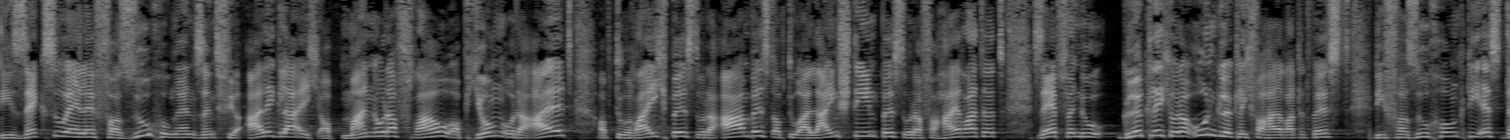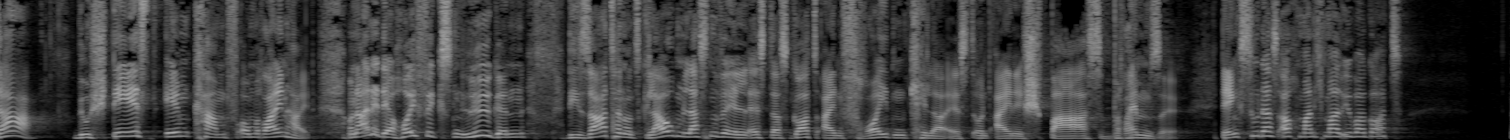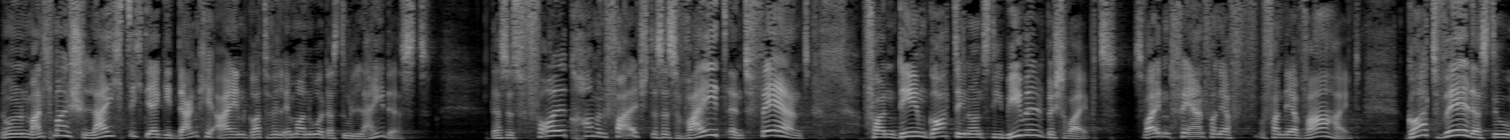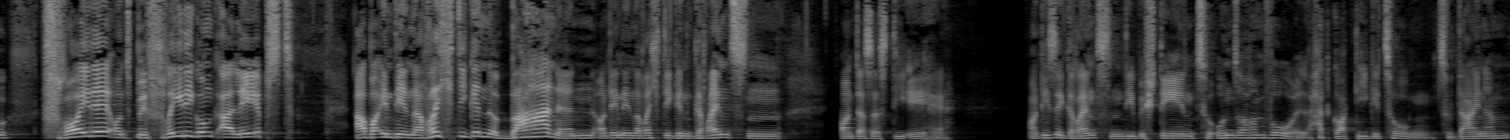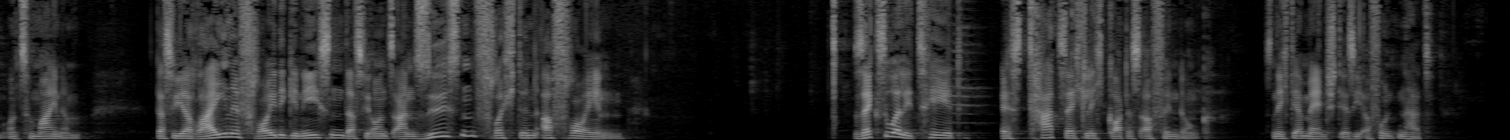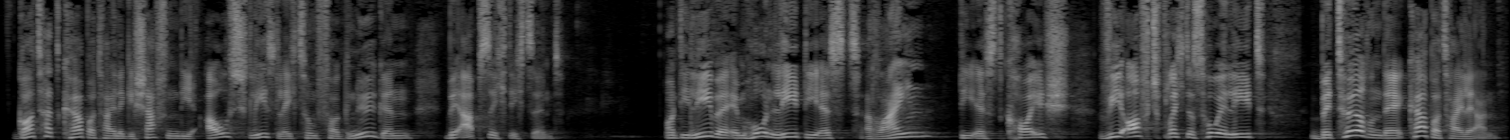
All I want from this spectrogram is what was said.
Die sexuelle Versuchungen sind für alle gleich, ob Mann oder Frau, ob jung oder alt, ob du reich bist oder arm bist, ob du alleinstehend bist oder verheiratet. Selbst wenn du glücklich oder unglücklich verheiratet bist, die Versuchung, die ist da. Du stehst im Kampf um Reinheit. Und eine der häufigsten Lügen, die Satan uns glauben lassen will, ist, dass Gott ein Freudenkiller ist und eine Spaßbremse. Denkst du das auch manchmal über Gott? Nun, manchmal schleicht sich der Gedanke ein, Gott will immer nur, dass du leidest. Das ist vollkommen falsch. Das ist weit entfernt von dem Gott, den uns die Bibel beschreibt. Es ist weit entfernt von der, von der Wahrheit. Gott will, dass du Freude und Befriedigung erlebst, aber in den richtigen Bahnen und in den richtigen Grenzen. Und das ist die Ehe. Und diese Grenzen, die bestehen zu unserem Wohl, hat Gott die gezogen, zu deinem und zu meinem. Dass wir reine Freude genießen, dass wir uns an süßen Früchten erfreuen. Sexualität ist tatsächlich Gottes Erfindung ist nicht der Mensch, der sie erfunden hat. Gott hat Körperteile geschaffen, die ausschließlich zum Vergnügen beabsichtigt sind. Und die Liebe im hohen Lied, die ist rein, die ist keusch. Wie oft spricht das hohe Lied betörende Körperteile an?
